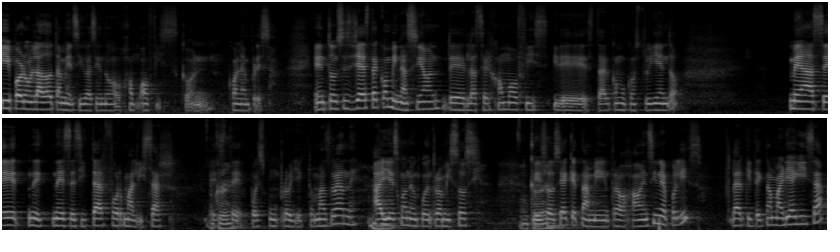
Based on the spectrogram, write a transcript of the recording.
y por un lado también sigo haciendo home office con, con la empresa. Entonces ya esta combinación del hacer home office y de estar como construyendo me hace necesitar formalizar este, pues un proyecto más grande. Ahí es cuando encuentro a mi socia. Mi socia que también trabajaba en Cinépolis, la arquitecta María Guisa.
